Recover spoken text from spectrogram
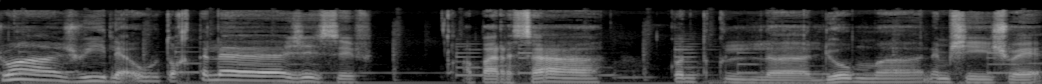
جوان جويلة أوت وقت لا جي الصيف أبار سا كنت كل اليوم نمشي شوية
